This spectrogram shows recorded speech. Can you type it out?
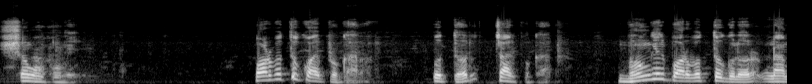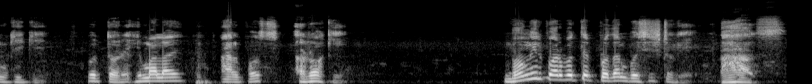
সমভূমি। পর্বত কয় প্রকার? উত্তর চার প্রকার। ভঙ্গিল পর্বতগুলোর নাম কি কি? উত্তর হিমালয় আলপস রকি। ভঙ্গিল পর্বতের প্রধান বৈশিষ্ট্য কি? ভাস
